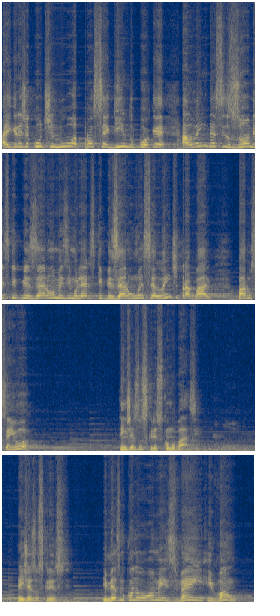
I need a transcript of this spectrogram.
a igreja continua prosseguindo, porque além desses homens que fizeram, homens e mulheres que fizeram um excelente trabalho para o Senhor, tem Jesus Cristo como base. Tem Jesus Cristo. E mesmo quando homens vêm e vão,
